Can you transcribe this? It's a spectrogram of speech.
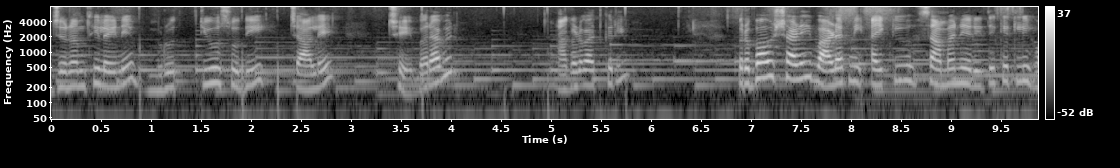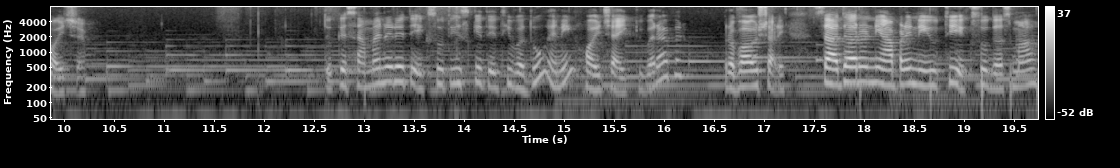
જન્મથી લઈને મૃત્યુ સુધી ચાલે છે, બરાબર? આગળ વાત કરીએ. પ્રભાવશાળી બાળકની આઈક્યુ સામાન્ય રીતે કેટલી હોય છે? તો કે સામાન્ય રીતે એકસો ત્રીસ કે તેથી વધુ એની હોય છે આઈક્યુ બરાબર? પ્રભાવશાળી. સાધારણની આપણે નેવુંથી એકસો દસમાં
